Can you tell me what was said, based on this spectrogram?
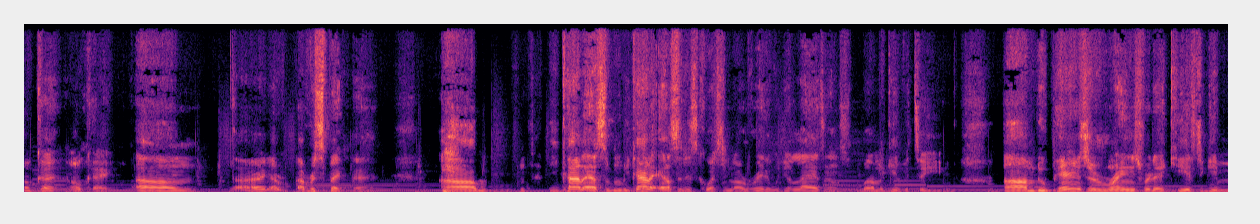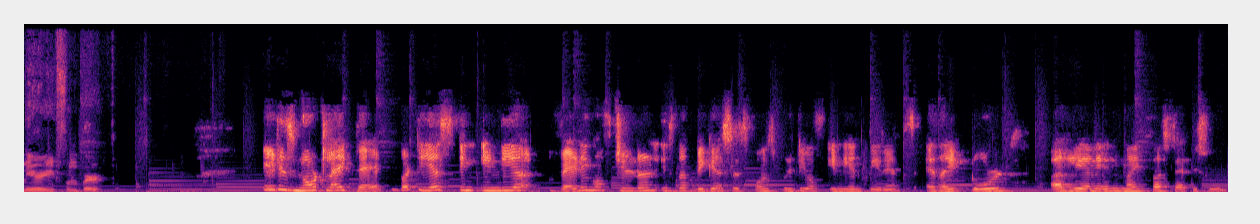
Okay okay. Um all right I, I respect that. Um you kind of answered you kind of answered this question already with your last answer, but I'm gonna give it to you. Um, do parents arrange for their kids to get married from birth? It is not like that, but yes, in India, wedding of children is the biggest responsibility of Indian parents, as I told earlier in my first episode.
